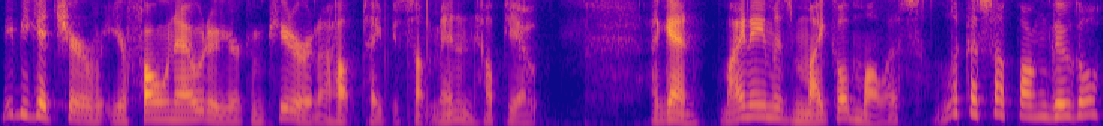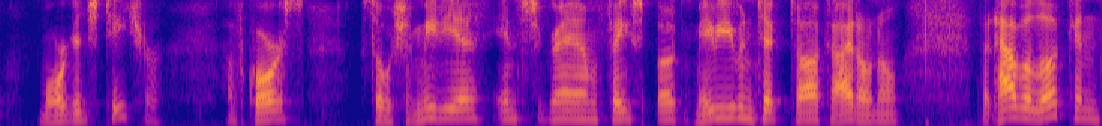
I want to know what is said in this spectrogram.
maybe get your, your phone out or your computer and I'll help type you something in and help you out. Again, my name is Michael Mullis. Look us up on Google, Mortgage Teacher. Of course, social media, Instagram, Facebook, maybe even TikTok, I don't know. But have a look and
